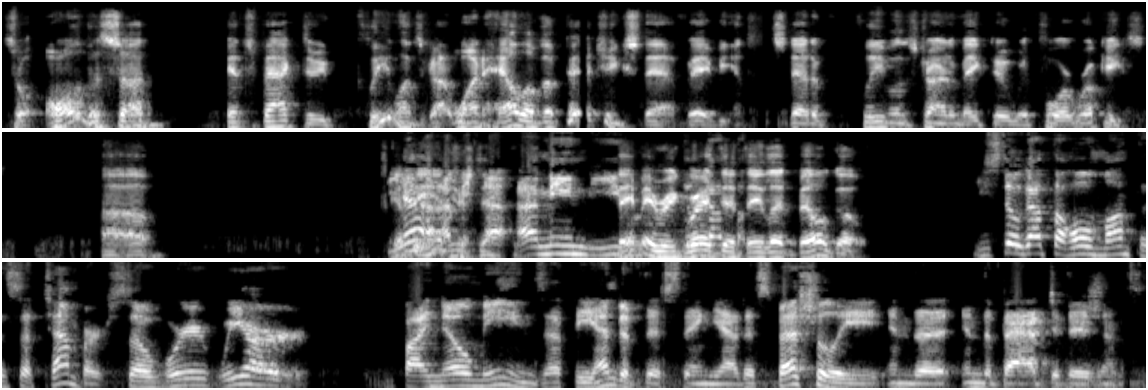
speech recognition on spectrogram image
So all of a sudden, it's back to Cleveland's got one hell of a pitching staff, baby. Instead of Cleveland's trying to make do with four rookies. Uh, yeah, I mean, I mean you, they may regret that the, they let Bell go. You still got the whole month of September, so we're we are by no means at the end of this thing yet, especially in the in the bad divisions.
